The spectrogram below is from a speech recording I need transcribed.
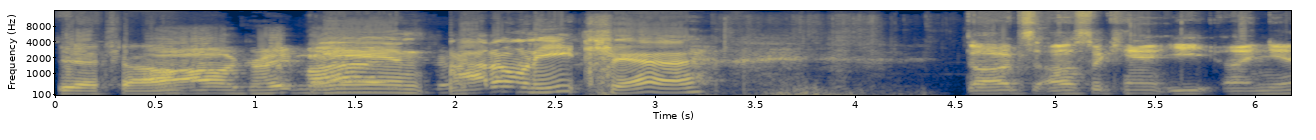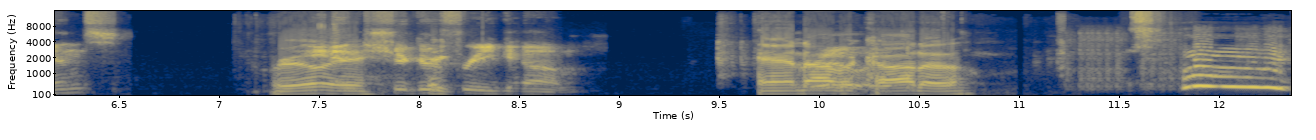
Yeah, child. Oh, great minds. And I don't eat chair. Dogs also can't eat onions Really? and sugar-free gum. And Really? avocado. Woo!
